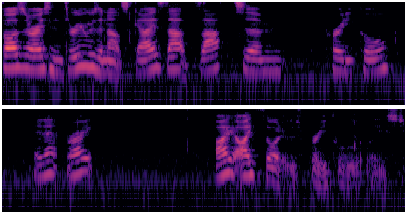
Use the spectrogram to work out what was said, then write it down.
Forza Horizon 3 was announced, guys. That, that's, um, pretty cool, isn't it, right? I, I thought it was pretty cool, at least.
